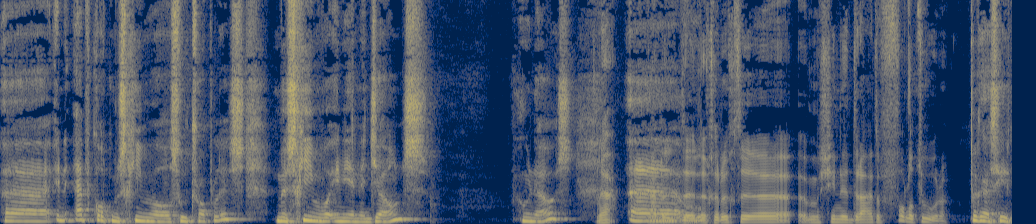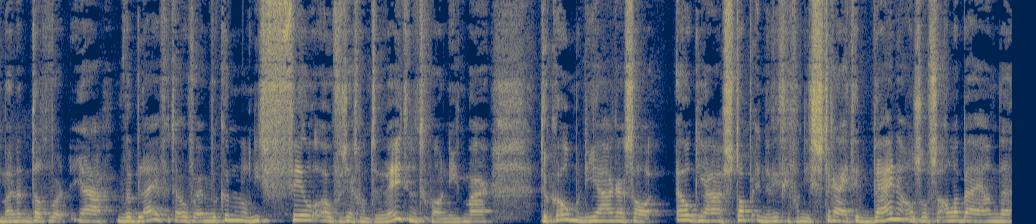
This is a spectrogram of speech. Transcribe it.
Eh, in Epcot misschien wel Zootropolis. Misschien wel Indiana Jones. Who knows? Ja, Eh, ja de, de, de geruchtenmachine draait op volle toeren. Precies, maar dat, dat wordt, ja, we blijven het over en we kunnen er nog niet veel over zeggen, want we weten het gewoon niet. Maar de komende jaren zal elk jaar een stap in de richting van die strijd. Het is bijna alsof ze allebei aan de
